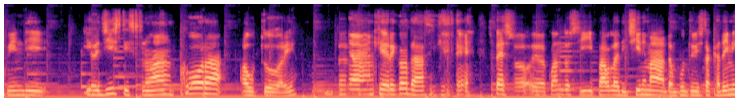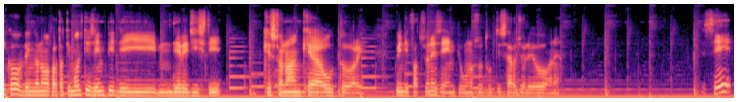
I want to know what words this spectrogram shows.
quindi i registi sono ancora autori, bisogna anche ricordarsi che spesso eh, quando si parla di cinema da un punto di vista accademico vengono portati molti esempi dei, dei registi che sono anche autori. Quindi faccio un esempio, uno su tutti Sergio Leone. Se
